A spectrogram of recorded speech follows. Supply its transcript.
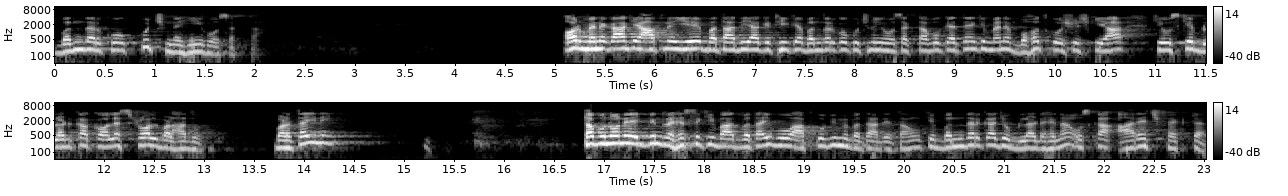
बंदर को कुछ नहीं हो सकता। और मैंने कहा कि आपने ये बता दिया कि ठीक है, बंदर को कुछ नहीं हो सकता। वो कहते हैं कि मैंने बहुत कोशिश किया कि उसके ब्लड का कोलेस्ट्रॉल बढ़ा दूँ। बढ़ता ही नहीं। तब उन्होंने एक दिन रहस्य की बात बताई, वो आपको भी मैं बता देता हूँ कि बंदर का जो ब्लड है ना, उसका आर एच फैक्टर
